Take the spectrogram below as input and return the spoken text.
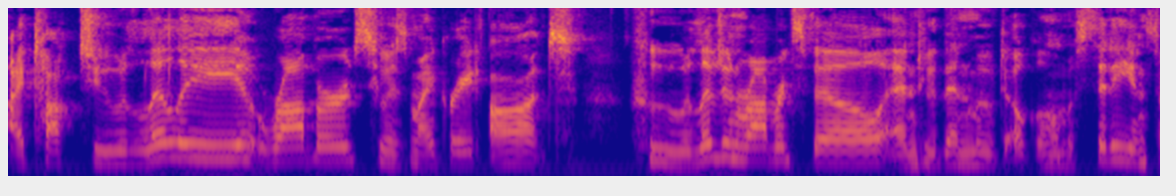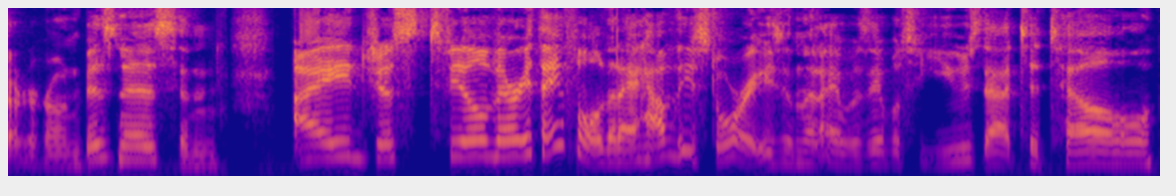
I talked to Lily Roberts, who is my great aunt who lived in Robertsville and who then moved to Oklahoma City and started her own business. And I just feel very thankful that I have these stories and that I was able to use that to tell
